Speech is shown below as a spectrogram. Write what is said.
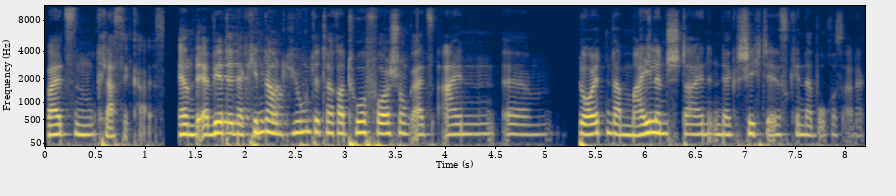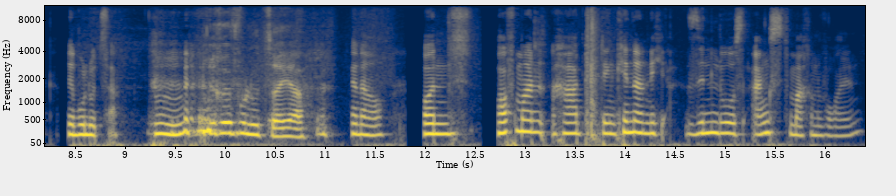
weil es ein Klassiker ist. Und er wird in der Kinder- und Jugendliteraturforschung als ein ähm, bedeutender Meilenstein in der Geschichte des Kinderbuches anerkannt. Revoluzer. Mhm. Revoluzer, ja. Genau. Und Hoffmann hat den Kindern nicht sinnlos Angst machen wollen,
